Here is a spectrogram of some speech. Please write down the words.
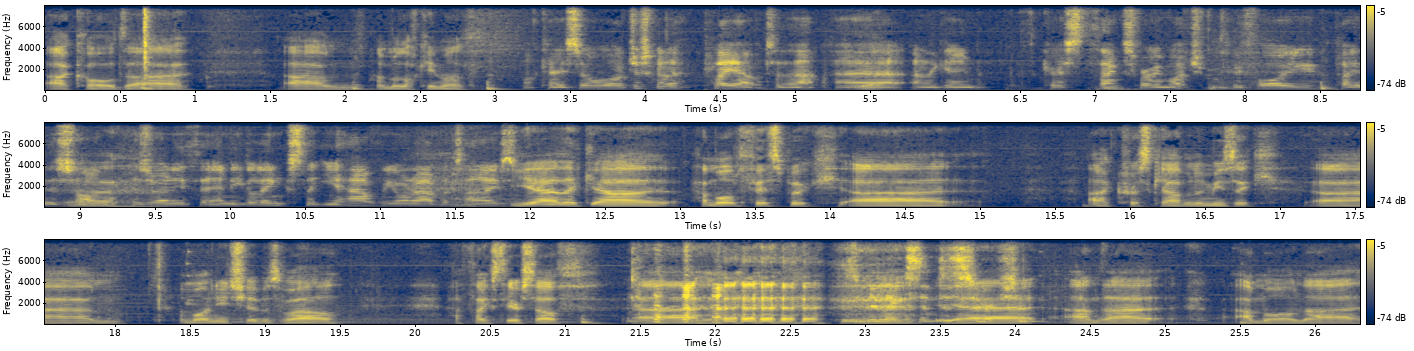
uh, called uh, um, "I'm a Lucky Man." Okay, so we're just going to play out to that. Uh, Yeah. And again, Chris, thanks very much. Before you play the song, Yeah. is there anything, any links that you have you want to advertise? Yeah, like uh, I'm on Facebook. Uh, uh, Chris Kavanagh Music. Um, I'm on YouTube as well. Uh, thanks to yourself. Uh, links in the yeah, and uh, I'm on uh,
